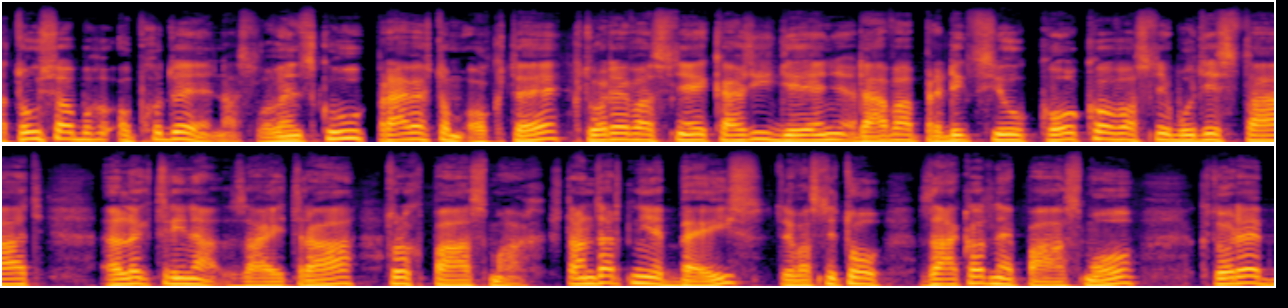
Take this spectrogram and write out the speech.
a to už sa obchoduje na Slovensku práve v tom okte, ktoré vlastne každý deň dáva predikciu, koľko vlastne bude stáť elektrina zajtra v troch pásmach. Štandardne je base, to je vlastne to základné pásmo, ktoré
